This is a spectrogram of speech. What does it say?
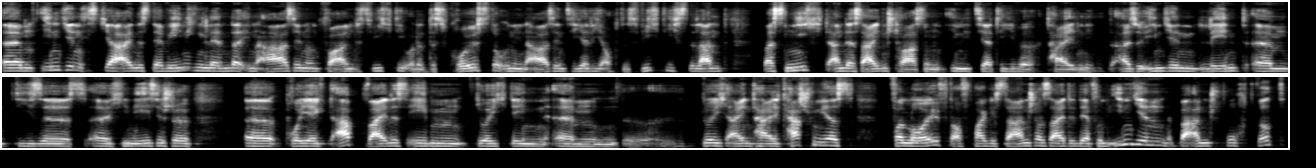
Ähm, Indien ist ja eines der wenigen Länder in Asien und vor allem das wichtige oder das größte und in Asien sicherlich auch das wichtigste Land, was nicht an der Seidenstraßeninitiative teilnimmt. Also Indien lehnt ähm, dieses äh, chinesische äh, Projekt ab, weil es eben durch den ähm, äh, durch einen Teil Kaschmirs verläuft auf pakistanischer Seite, der von Indien beansprucht wird.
